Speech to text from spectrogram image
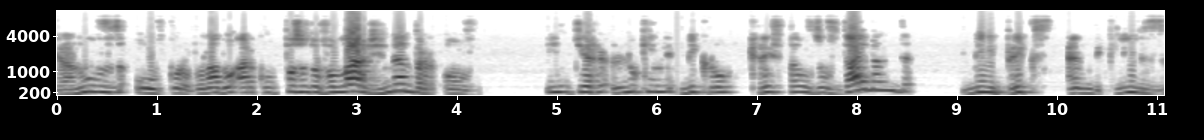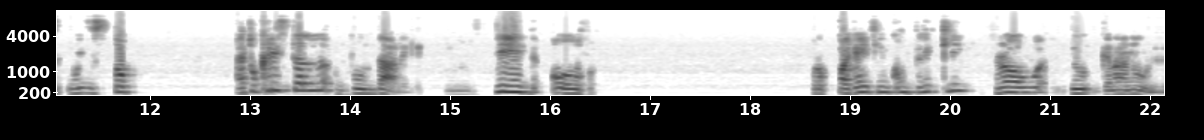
granules of Carbonado are composed of a large number of interlocking microcrystals of diamond, many bricks and cleaves will stop at a crystal boundary instead of propagating completely through the granule.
